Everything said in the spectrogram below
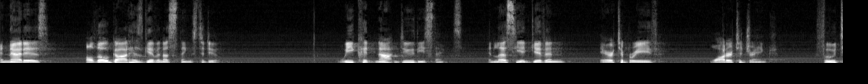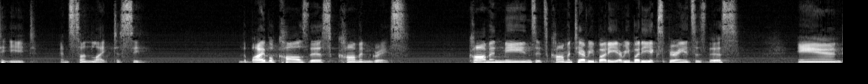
And that is, although God has given us things to do, we could not do these things unless He had given air to breathe, water to drink, food to eat, and sunlight to see. The Bible calls this common grace. Common means it's common to everybody, everybody experiences this. And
